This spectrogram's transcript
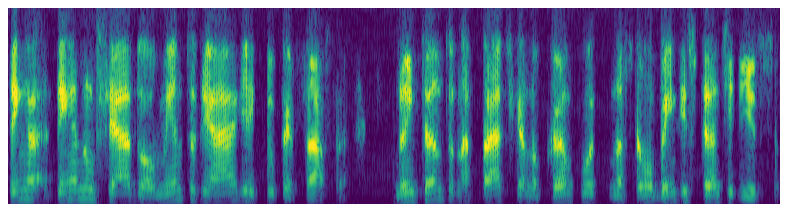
tem, tem anunciado aumento de área e super safra. No entanto, na prática, no campo, nós estamos bem distante disso.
